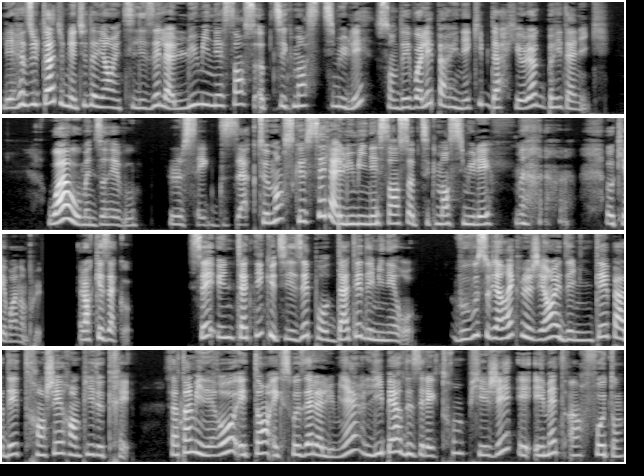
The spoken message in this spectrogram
Les résultats d'une étude ayant utilisé la luminescence optiquement stimulée sont dévoilés par une équipe d'archéologues britanniques. Waouh, me direz-vous. Je sais exactement ce que c'est la luminescence optiquement stimulée. ok, moi non plus. Alors, Kezako. C'est une technique utilisée pour dater des minéraux. Vous vous souviendrez que le géant est délimité par des tranchées remplies de craie. Certains minéraux, étant exposés à la lumière, libèrent des électrons piégés et émettent un photon,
